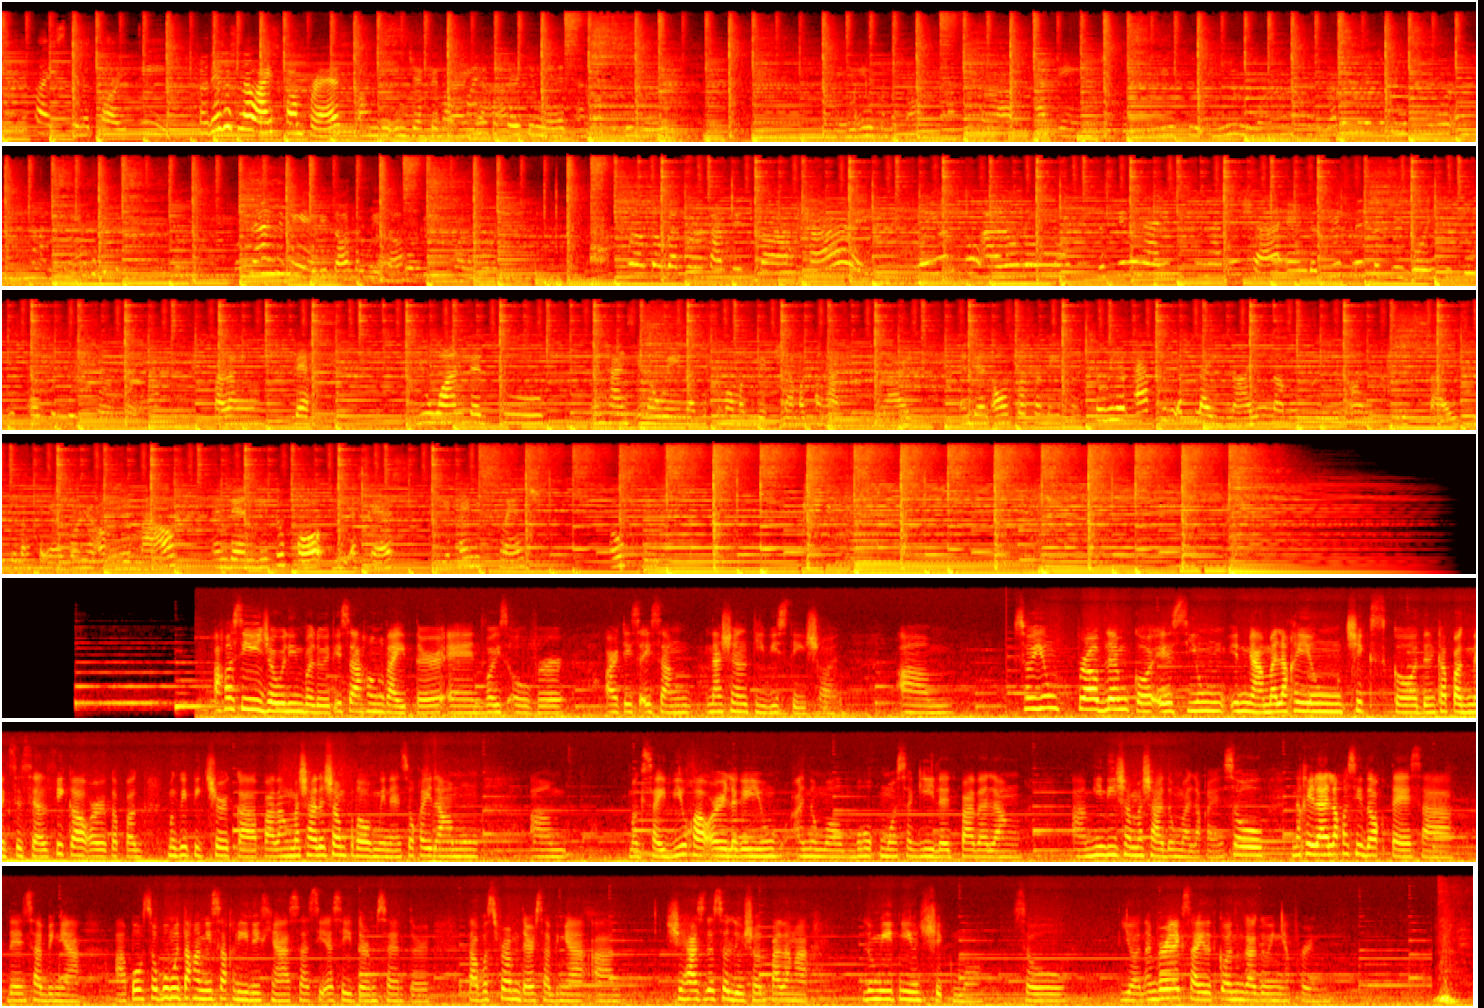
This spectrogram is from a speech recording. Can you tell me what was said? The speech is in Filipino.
Certified Skin Authority. So this is now ice compress on the injected area. 30 minutes and also to do. Wanted to enhance in a way na gusto mo mag-lift siya, mag-angat. Right? And then also sa mason. So we have actually applied na yung namin cream on this side. Dito lang sa area corner of the mouth. And then dito po, we assess. We kindly clench. Okay. Ako si Jolene Balut, isa akong writer and voiceover artist sa isang national TV station. Um, so yung problem ko is yung, yun nga, malaki yung cheeks ko. Then kapag nagsiselfie ka or kapag magpipicture ka, parang masyado siyang prominent. So kailangan mong um, mag-side view ka or lagay yung ano mo, buhok mo sa gilid para lang um, hindi siya masyadong malaki. So nakilala ko si Doc Tessa. Then sabi niya, Uh, so pumunta kami sa clinic niya sa CSA Derm Center. Tapos from there, sabi niya, um, she has the solution para nga lumiit niya yung cheek mo. So, yun. I'm very excited kung anong gagawin niya for me.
